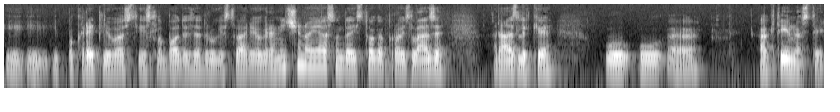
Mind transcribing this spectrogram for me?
i, i, i pokretljivosti i slobode za druge stvari ograničeno. Jasno da iz toga proizlaze razlike u, u e, aktivnosti.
